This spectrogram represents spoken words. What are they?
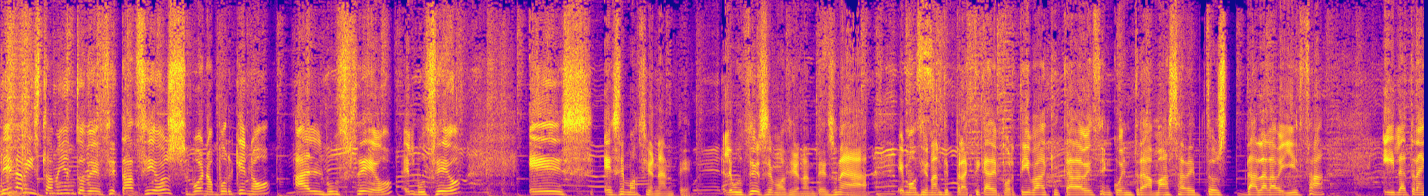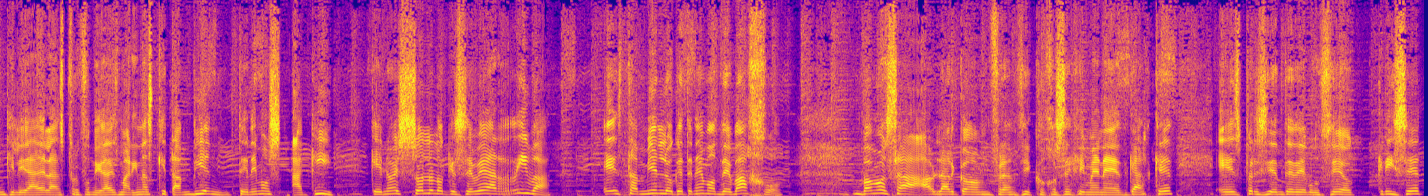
Del avistamiento de cetáceos, bueno, ¿por qué no? Al buceo. El buceo es, es emocionante. El buceo es emocionante. Es una emocionante práctica deportiva que cada vez encuentra más adeptos, dada la belleza y la tranquilidad de las profundidades marinas que también tenemos aquí, que no es solo lo que se ve arriba, es también lo que tenemos debajo. Vamos a hablar con Francisco José Jiménez Gázquez, es presidente de Buceo Criset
